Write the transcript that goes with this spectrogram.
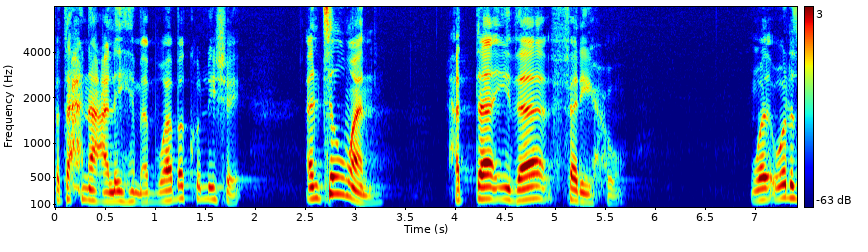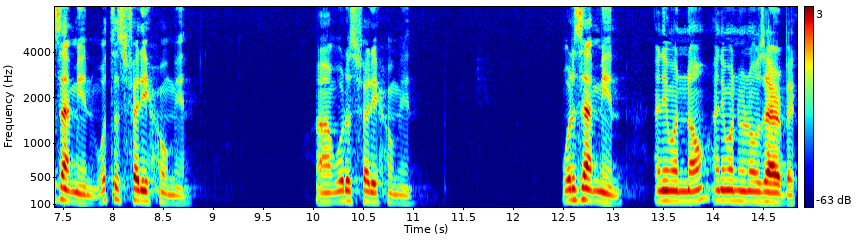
فتحنا عليهم أبواب كل شيء. Until when? حتى إذا فرحوا. What, what does that mean? What does فرحوا mean? Uh, what does فرحوا mean? What does that mean? Anyone know? Anyone who knows Arabic?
